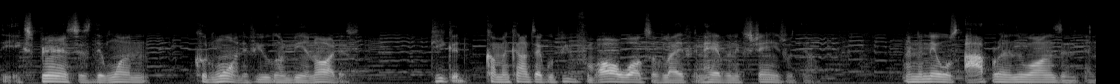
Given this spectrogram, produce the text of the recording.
the experiences that one could want if you were going to be an artist. He could come in contact with people from all walks of life and have an exchange with them. And then there was opera in New Orleans and, and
